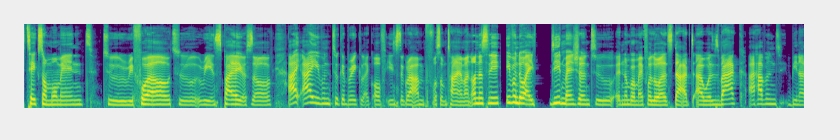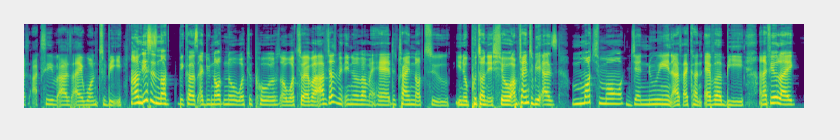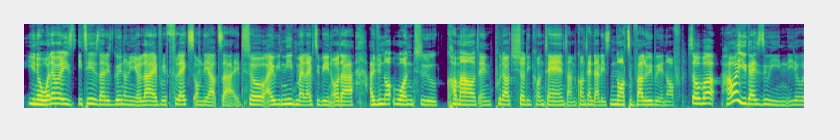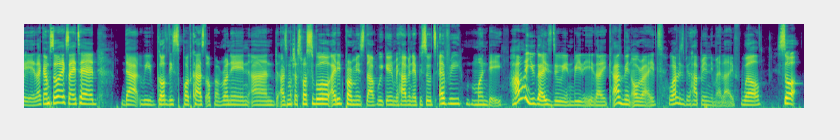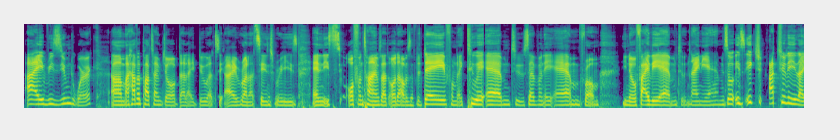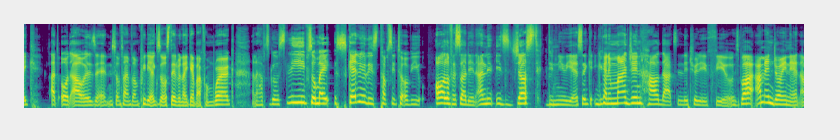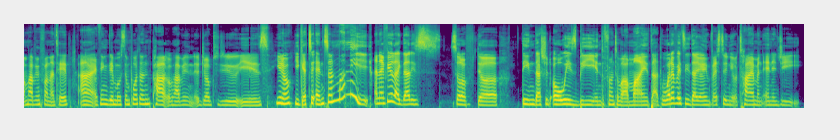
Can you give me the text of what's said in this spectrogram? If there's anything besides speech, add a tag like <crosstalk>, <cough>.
take some moment to refuel to re-inspire yourself i i even took a break like off instagram for some time and honestly even though i did mention to a number of my followers that I was back. I haven't been as active as I want to be. And this is not because I do not know what to post or whatsoever. I've just been in over my head trying not to, you know, put on a show. I'm trying to be as much more genuine as I can ever be. And I feel like you know whatever is it is that is going on in your life reflects on the outside so i need my life to be in order i do not want to come out and put out shoddy content and content that is not valuable enough. So, but how are you guys doing either way? Like, I'm so excited that we've got this podcast up and running and as much as possible i did promise that we're going to be having episodes every monday how are you guys doing really like i've been all right what has been happening in my life well so I resumed work. Um, I have a part-time job that I do at I run at Sainsbury's, and it's oftentimes at odd hours of the day, from like two a.m. to seven a.m. from you know five a.m. to nine a.m. So it's actually like at odd hours and sometimes I'm pretty exhausted when I get back from work and I have to go sleep. So my schedule is topsy turvy all of a sudden and it's just the new year. So you can imagine how that literally feels. But i'm enjoying it. I'm having fun at it. Uh, i think the most important part of having a job to do is you know you get to earn some money. And i feel like that is sort of the thing that should always be in the front of our minds that whatever it is that you're investing your time and energy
